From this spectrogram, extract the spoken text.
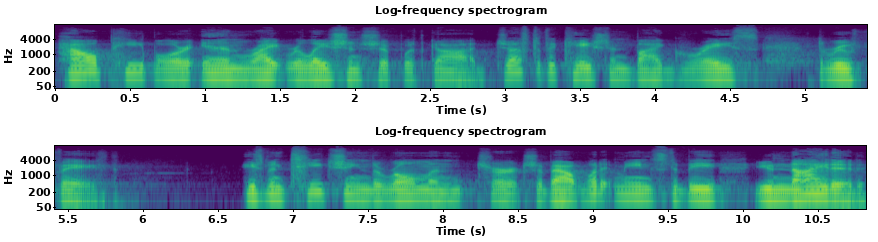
how people are in right relationship with God. Justification by grace through faith. He's been teaching the Roman church about what it means to be united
